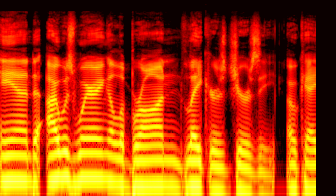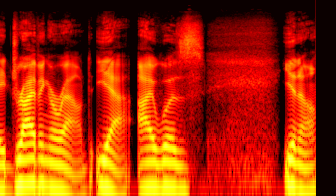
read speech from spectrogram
And I was wearing a LeBron Lakers jersey, okay, driving around. Yeah, I was you know,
